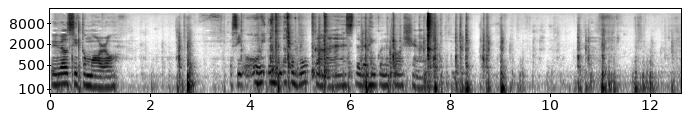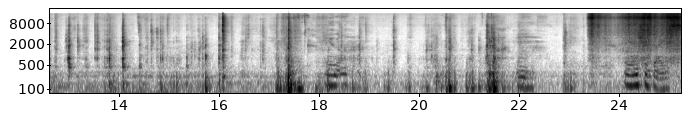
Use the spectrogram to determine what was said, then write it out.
We will see tomorrow. Kasi uuwi naman ako bukas. Dadalhin ko na to siya. Ayan. Oh. Mm. Ayan siya guys.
